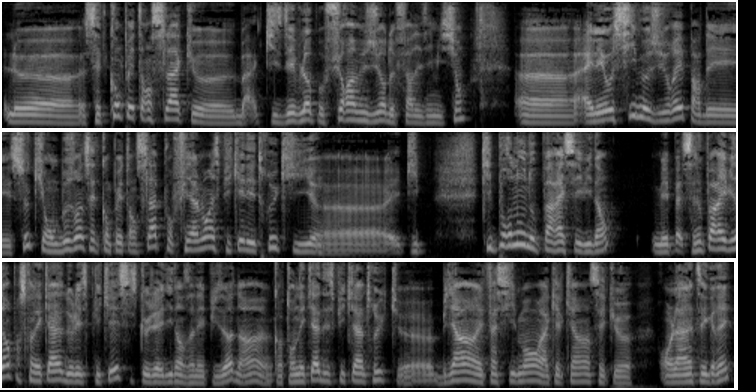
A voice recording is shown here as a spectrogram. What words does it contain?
le, cette compétence-là que, bah, qui se développe au fur et à mesure de faire des émissions, euh, elle est aussi mesurée par des ceux qui ont besoin de cette compétence-là pour finalement expliquer des trucs qui, euh, qui, qui pour nous nous paraissent évidents mais ça nous paraît évident parce qu'on est capable de l'expliquer. C'est ce que j'avais dit dans un épisode. Hein. Quand on est capable d'expliquer un truc euh, bien et facilement à quelqu'un, c'est que on l'a intégré.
